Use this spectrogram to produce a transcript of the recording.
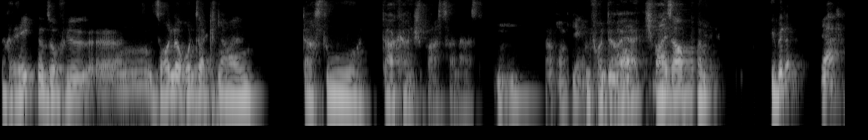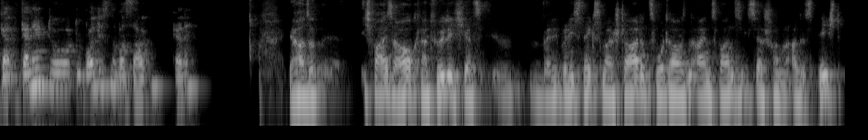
regnen, so viel äh, Sonne runterknallen, dass du da keinen Spaß dran hast. Mhm. Okay. Und von daher, ich weiß auch, wie bitte? Ja, gerne, du, du wolltest noch was sagen, gerne. Ja, also ich weiß auch, natürlich jetzt, wenn, wenn ich das nächste Mal starte, 2021 ist ja schon alles dicht,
